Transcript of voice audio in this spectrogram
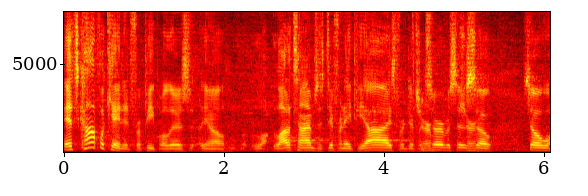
it's complicated for people. There's, you know, a lot of times there's different APIs for different Sure, services. sure. So, so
